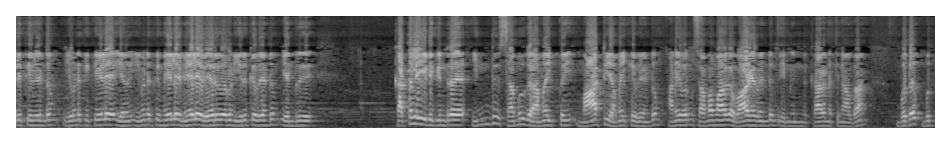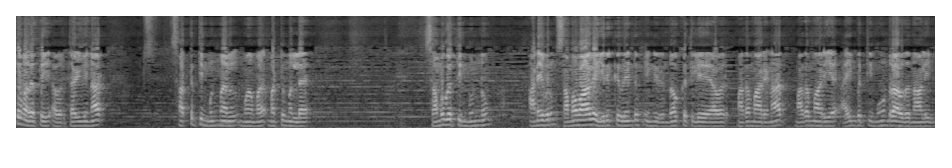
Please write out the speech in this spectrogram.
இருக்க வேண்டும் இவனுக்கு கீழே இவனுக்கு மேலே மேலே வேறு ஒருவன் இருக்க வேண்டும் என்று கட்டளையிடுகின்ற இந்து சமூக அமைப்பை மாற்றி அமைக்க வேண்டும் அனைவரும் சமமாக வாழ வேண்டும் என்கின்ற காரணத்தினால்தான் புத புத்த மதத்தை அவர் தழுவினார். சட்டத்தின் முன்மல் ம- ம- மட்டுமல்ல சமூகத்தின் முன்னும் அனைவரும் சமமாக இருக்க வேண்டும் என்கிற நோக்கத்திலே அவர் மதம் மாறினார். மதம் மாறிய ஐம்பத்தி மூன்றாவது நாளில்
